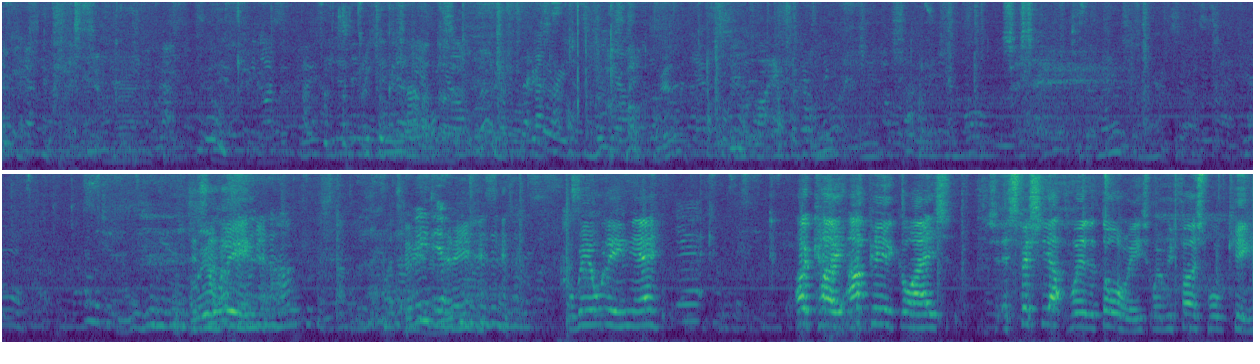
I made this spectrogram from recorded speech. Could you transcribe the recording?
again? Are we all in? Are we all in? Yeah. Okay, up here, guys. Especially up where the door is, when we first walk in.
